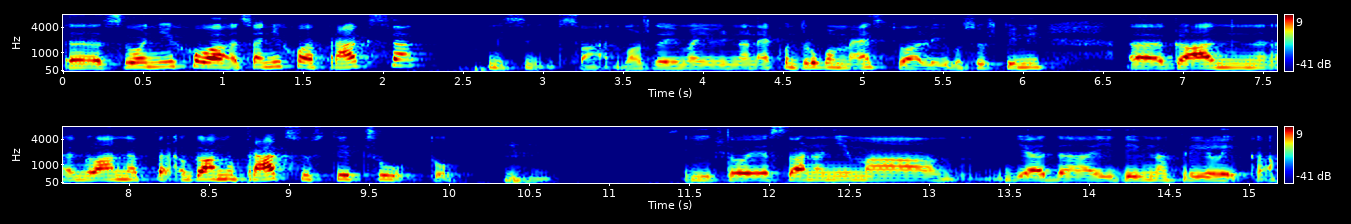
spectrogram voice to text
E, svo njihova, sva njihova praksa, mislim, sva, možda imaju i na nekom drugom mestu, ali u suštini e, glavna, glavna, glavnu praksu stiču tu. Mm -hmm. I to je stvarno njima jedna i divna prilika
